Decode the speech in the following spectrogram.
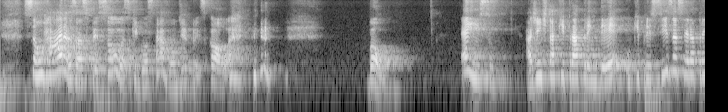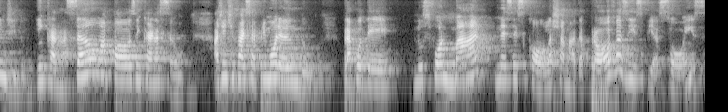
são raras as pessoas que gostavam de ir para a escola? Bom, é isso. A gente está aqui para aprender o que precisa ser aprendido, encarnação após encarnação. A gente vai se aprimorando para poder nos formar nessa escola chamada provas e expiações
